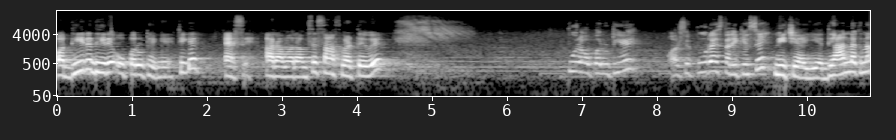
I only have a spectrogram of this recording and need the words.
और धीरे धीरे ऊपर उठेंगे, ठीक है? ऐसे आराम आराम से सांस भरते हुए। पूरा ऊपर उठिए। और फिर पूरा इस तरीके से नीचे आइए। ध्यान रखना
